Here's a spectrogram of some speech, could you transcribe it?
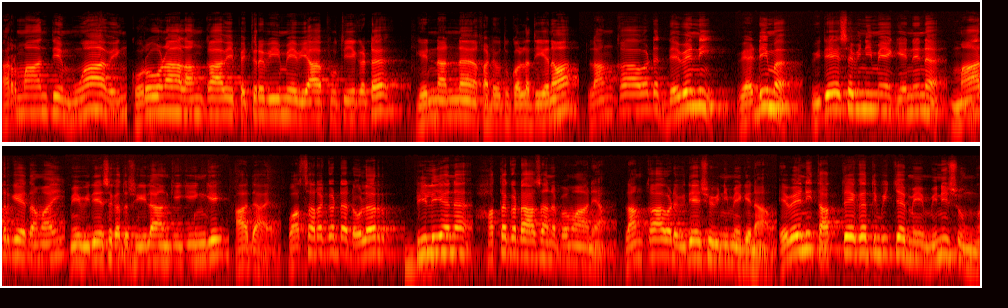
කර්මාන්තයේ මුවාවෙන් කොරෝනා ලංකාවේ පෙතරවීමේ ව්‍යාපෘතියකට ගෙන්නන්න කටයුතු කරලා තියෙනවා. ලංකාවට දෙවෙනි වැඩිම විදේශ විනිමය ගෙනෙන මාර්ගය තමයි මේ විදේශගත ශ්‍රී ලාංකිකයින්ගේ ආදායම. වසරකට ඩොලර් බිලියන 7කට ආසන්න ප්‍රමාණයක් ලංකාවට විදේශ විනිමය ගෙනාවා. එවැනි තත්ත්වයක තිබිච්ච මේ මිනිසුන්ව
